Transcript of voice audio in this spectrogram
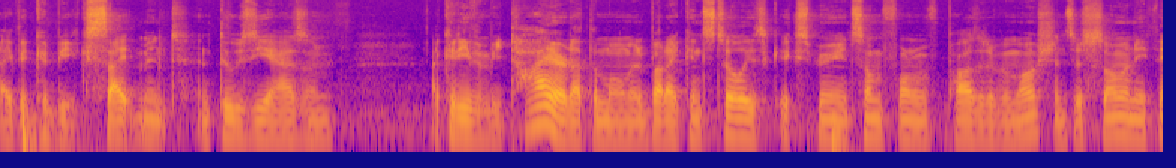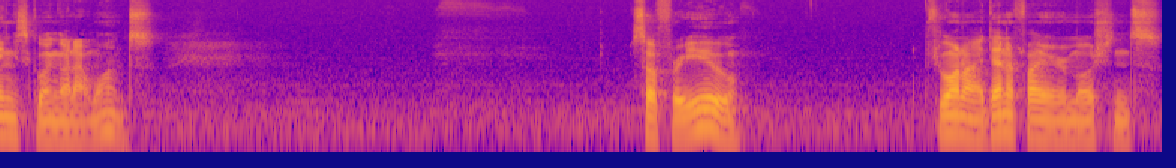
Like it could be excitement, enthusiasm, I could even be tired at the moment, but I can still experience some form of positive emotions. There's so many things going on at once. So for you, if you want to identify your emotions,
